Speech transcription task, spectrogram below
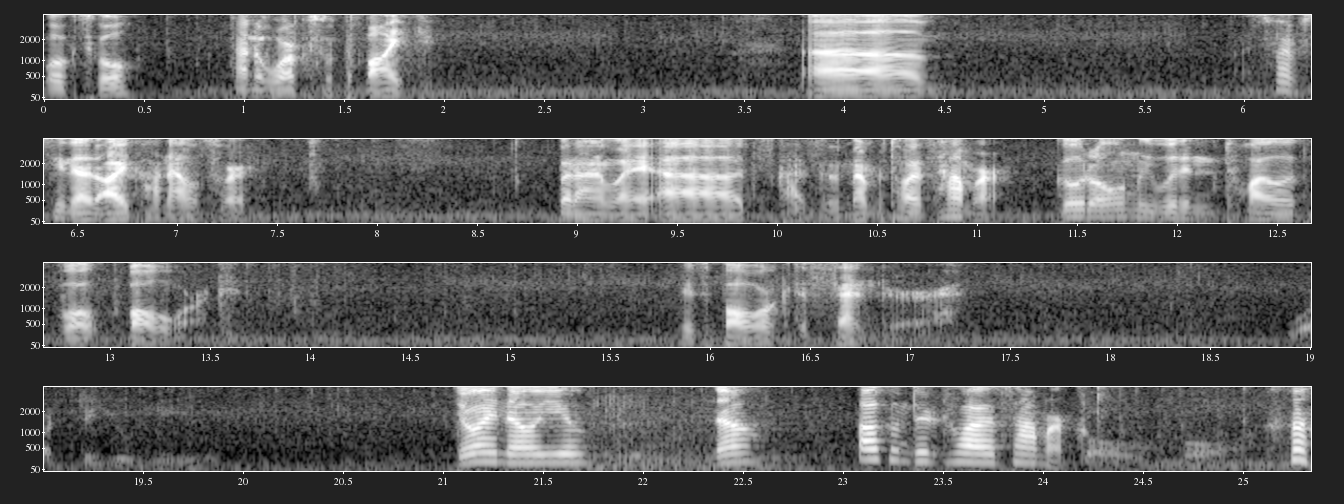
Looks cool. Kinda works with the bike. Um, I've seen that icon elsewhere. But anyway, uh, this guy says, remember Twilight's Hammer. Good only within Twilight Bulwark. His Bulwark Defender. What do you need? Do I know you? No? Welcome to the Twilight's Hammer. Huh.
